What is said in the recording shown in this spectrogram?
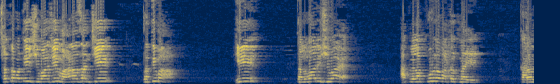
छत्रपती शिवाजी महाराजांची प्रतिमा ही तलवारीशिवाय आपल्याला पूर्ण वाटत नाही. कारण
